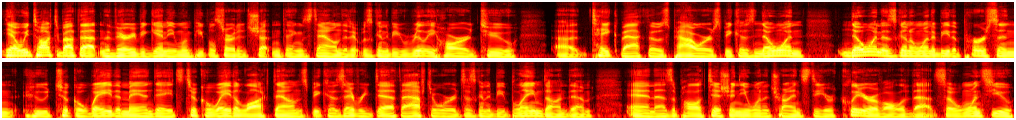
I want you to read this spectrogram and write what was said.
Yeah, we talked about that in the very beginning when people started shutting things down. That it was going to be really hard to uh, take back those powers because no one no one is going to want to be the person who took away the mandates, took away the lockdowns because every death afterwards is going to be blamed on them. And as a politician, you want to try and steer clear of all of that. So once you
